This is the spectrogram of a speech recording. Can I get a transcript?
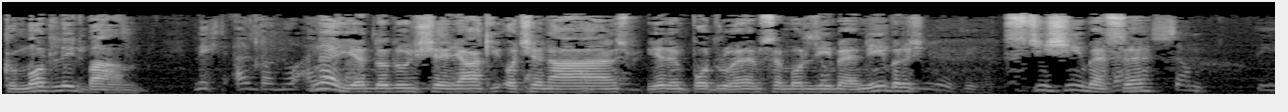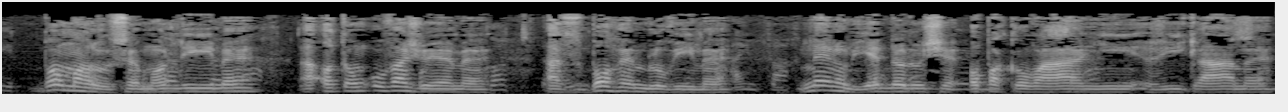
k modlitbám, ne jednoduše nějaký očenář, jeden po druhém se modlíme, nýbrž stišíme se, pomalu se modlíme a o tom uvažujeme a s Bohem mluvíme. Nejenom jednoduše opakování říkáme,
